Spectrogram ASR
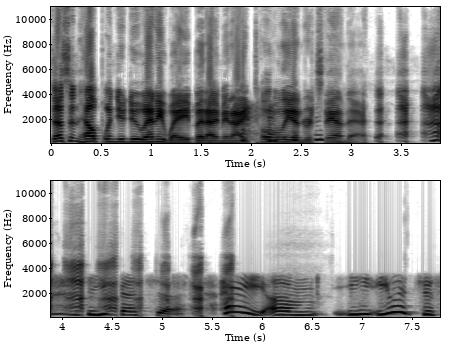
doesn't help when you do anyway, but I mean, I totally understand that. you betcha. Hey, um, you, had just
